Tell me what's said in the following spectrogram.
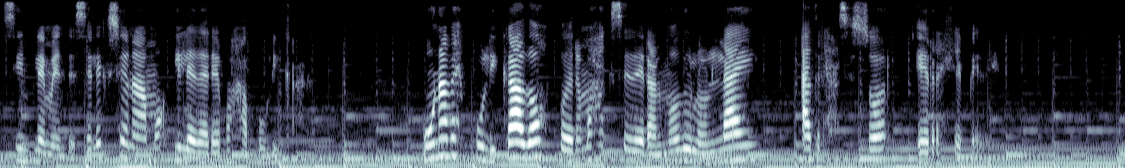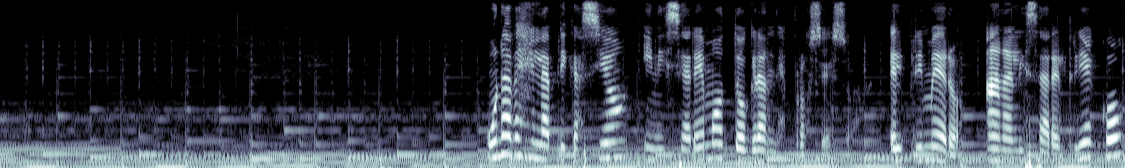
Simplemente seleccionamos y le daremos a Publicar. Una vez publicados, podremos acceder al módulo online A3 Asesor RGPD. Una vez en la aplicación, iniciaremos dos grandes procesos. El primero, analizar el riesgo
